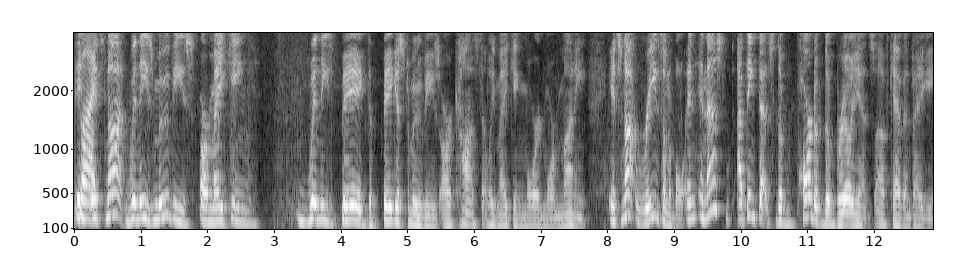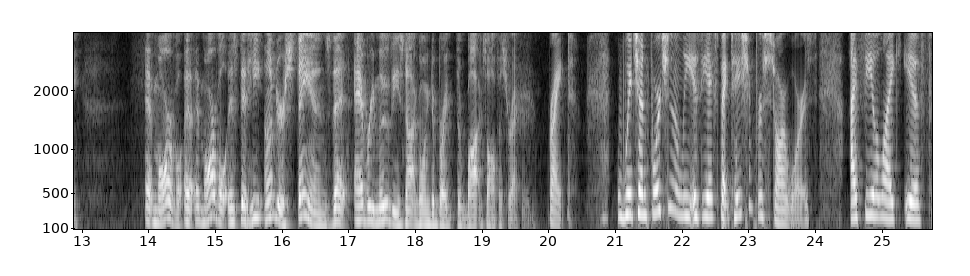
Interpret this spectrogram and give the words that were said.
It- But it's not when these movies are making when these big the biggest movies are constantly making more and more money it's not reasonable and and that's i think that's the part of the brilliance of kevin feige at marvel at marvel is that he understands that every movie is not going to break the box office record Right. Which unfortunately is the expectation for Star Wars. I feel like if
